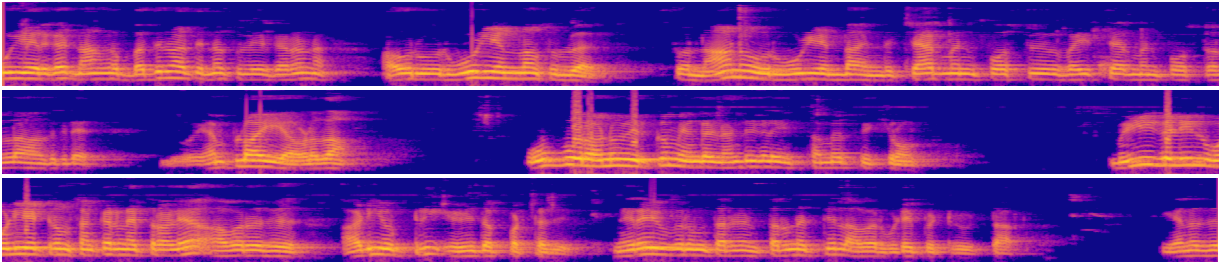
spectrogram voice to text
ஊழியர்கள் நாங்கள் பத்ரிநாத் என்ன சொல்லியிருக்காருன்னா அவர் ஒரு ஊழியன் தான் சொல்லுவார். ஸோ நானும் ஒரு ஊழியன் தான். இந்த சேர்மன் போஸ்ட்டு வைஸ் சேர்மன் போஸ்டெல்லாம் அது கிடையாது. எம்ப்ளாயி அவ்வளோதான் ஒவ்வொரு அணுவிற்கும் எங்கள் நன்றிகளை சமர்ப்பிக்கிறோம். விழிகளில் ஒளியேற்றும் சங்கர நேத்ராலே அவரது அடியொற்றி எழுதப்பட்டது. நிறைவு பெறும் தருண தருணத்தில் அவர் விடை பெற்றுவிட்டார். எனது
